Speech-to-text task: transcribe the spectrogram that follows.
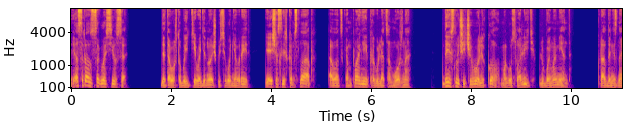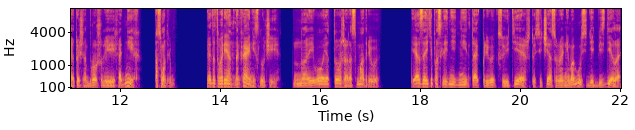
Я сразу согласился. Для того, чтобы идти в одиночку сегодня в рейд, я еще слишком слаб, а вот с компанией прогуляться можно. Да и в случае чего легко могу свалить в любой момент. Правда, не знаю точно, брошу ли их одних. Посмотрим. Этот вариант на крайний случай, но его я тоже рассматриваю. Я за эти последние дни так привык к суете, что сейчас уже не могу сидеть без дела,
